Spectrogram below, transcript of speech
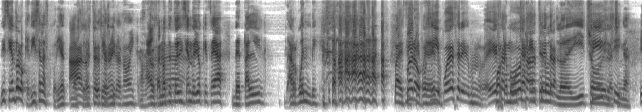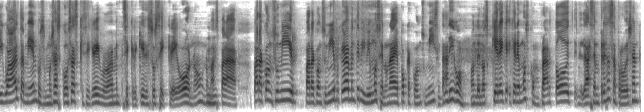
diciendo lo que dicen las teorías. Ah, las teorías conspiranoicas. Ajá, o sea, no te estoy Ah. diciendo yo que sea de tal argüende. Bueno, pues sí, eso. puede ser eh, mm, esa Porque mucha cosa, gente lo, etcétera. lo ha dicho Sí, y sí, la sí. chinga. Igual también, pues muchas cosas que se cree, obviamente se cree que eso se creó, ¿no? Nomás Ujú. para, para consumir, para consumir, porque obviamente vivimos en una época consumista. Digo, donde nos quiere, que queremos comprar todo, las empresas aprovechan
